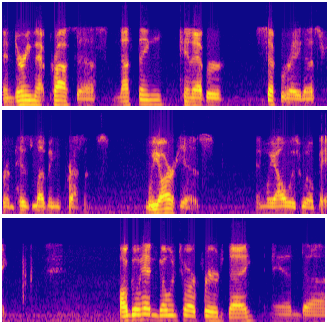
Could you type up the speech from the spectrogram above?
And during that process, nothing can ever separate us from His loving presence. We are His, and we always will be. I'll go ahead and go into our prayer today and uh,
